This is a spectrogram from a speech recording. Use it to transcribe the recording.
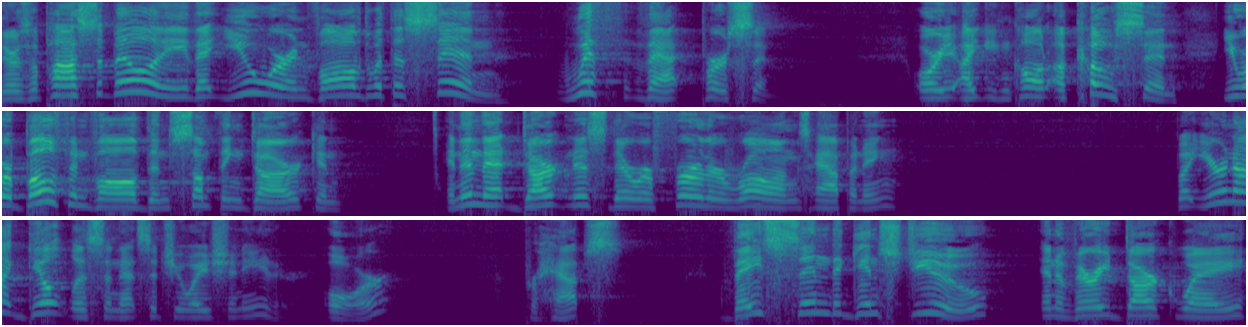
there's a possibility that you were involved with a sin with that person. Or you can call it a co sin. You were both involved in something dark, and, and in that darkness, there were further wrongs happening. But you're not guiltless in that situation either. Or perhaps they sinned against you in a very dark way,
